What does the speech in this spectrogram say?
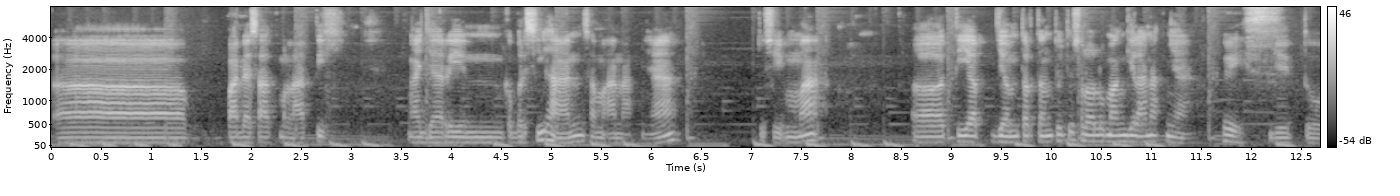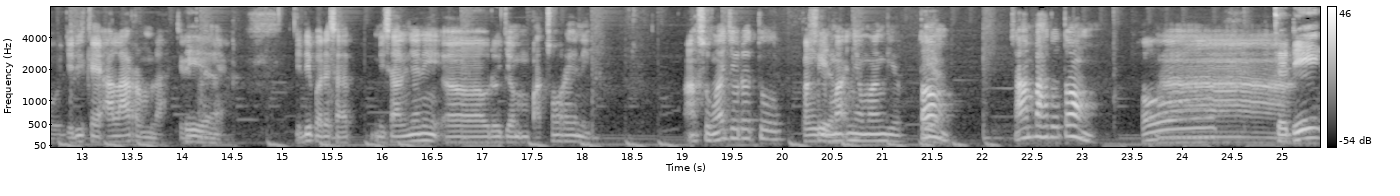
eh, pada saat melatih ngajarin kebersihan sama anaknya, tuh si emak eh, tiap jam tertentu itu selalu manggil anaknya wis. gitu jadi kayak alarm lah ceritanya jadi pada saat misalnya nih eh, udah jam 4 sore nih langsung aja udah tuh Panggil. si emaknya manggil tong sampah tuh tong Oh Nah, jadi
